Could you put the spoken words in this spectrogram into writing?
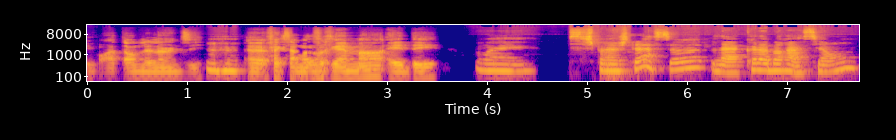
Ils vont attendre le lundi. Mm-hmm. Euh, fait que ça m'a vraiment aidé. Ouais. Si je peux ajouter à ça, la collaboration,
